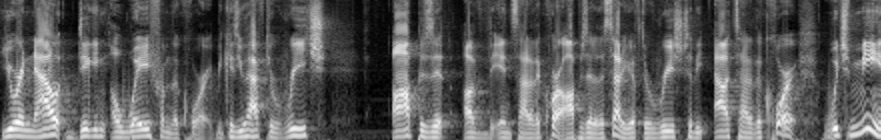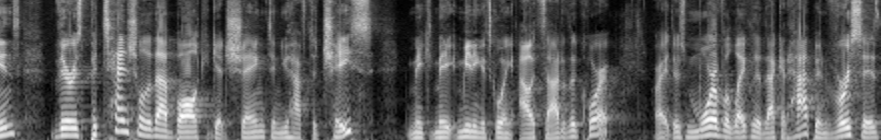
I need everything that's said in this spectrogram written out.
you are now digging away from the court because you have to reach opposite of the inside of the court, opposite of the center. You have to reach to the outside of the court, which means there is potential that that ball could get shanked and you have to chase, make, make, meaning it's going outside of the court right? There's more of a likelihood that could happen versus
